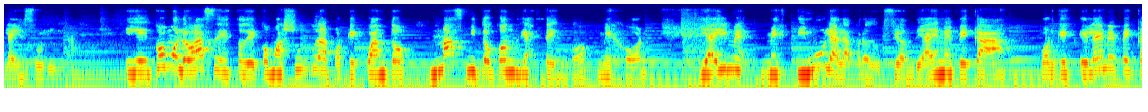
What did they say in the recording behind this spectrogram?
la insulina. ¿Y cómo lo hace esto de cómo ayuda? Porque cuanto más mitocondrias tengo, mejor. Y ahí me, estimula la producción de AMPK, porque el AMPK,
